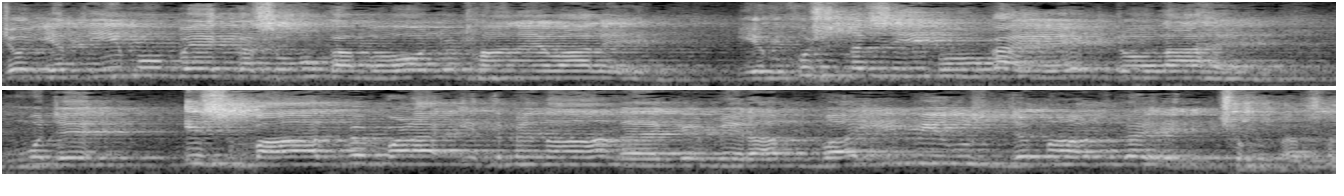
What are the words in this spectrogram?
जो यतीमों बेकसों का बोझ उठाने वाले, ये खुश नसीबों का एक टोला है। मुझे इस बात पे बड़ा इतमान है कि मेरा भाई भी उस जमात का एक छोटा सा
